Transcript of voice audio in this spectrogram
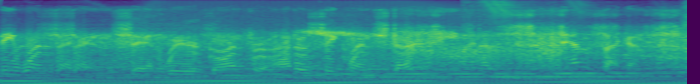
31 seconds, and we're going for auto sequence start T minus 10 seconds.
